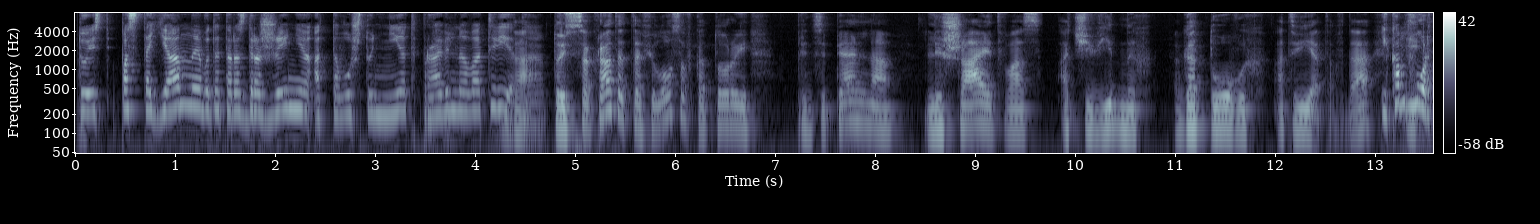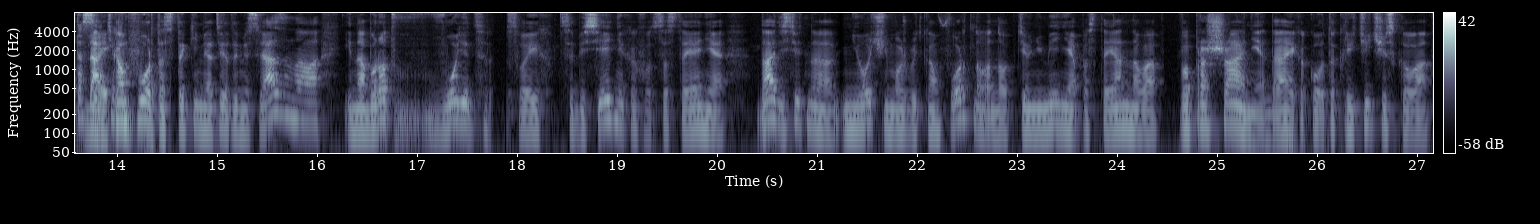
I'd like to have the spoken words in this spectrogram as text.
То есть постоянное вот это раздражение от того, что нет правильного ответа. Да. То есть Сократ это философ, который принципиально лишает вас очевидных готовых ответов, да. И комфорта и, с да, этим. и комфорта с такими ответами связанного, и наоборот вводит своих собеседников вот в состояние, да, действительно не очень, может быть, комфортного, но тем не менее постоянного вопрошания, да, и какого-то критического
